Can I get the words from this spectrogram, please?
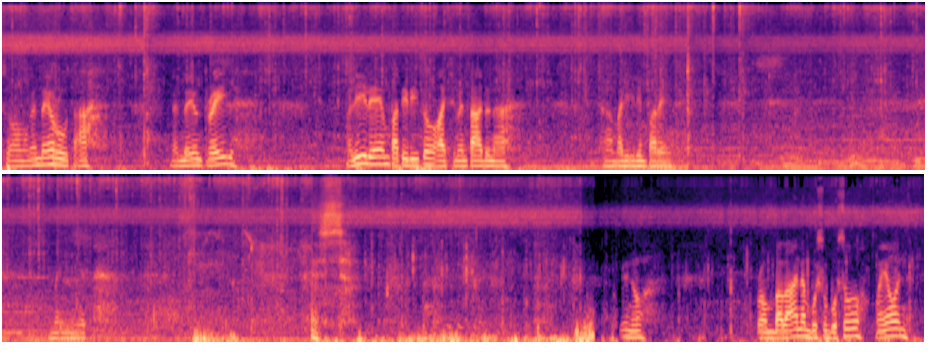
So maganda yung ruta. Ganda yung trail. Malilim pati dito kahit simentado na. ah, malilim pa rin. Mainit. Yes. You know, from baba ng buso-buso ngayon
